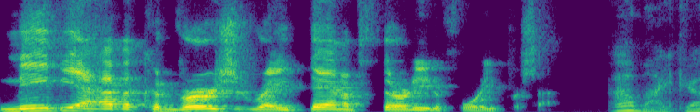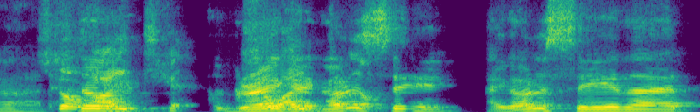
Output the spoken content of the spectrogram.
maybe I have a conversion rate then of 30 to 40 percent. Oh my god! So, so I t- Greg, so I, I, gotta say, I gotta say that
